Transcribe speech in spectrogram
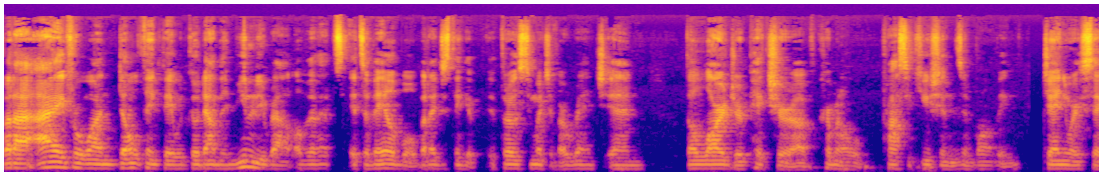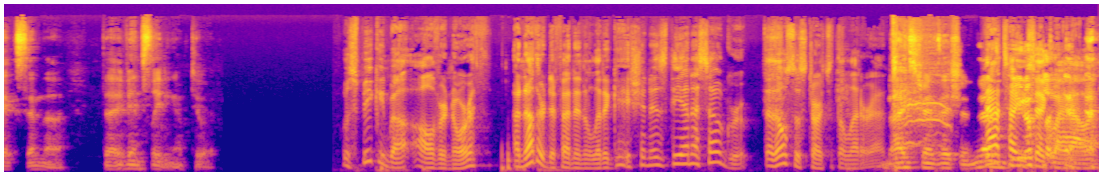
But I, I, for one, don't think they would go down the immunity route, although that's it's available. But I just think it, it throws too much of a wrench in the larger picture of criminal prosecutions involving January 6th and the, the events leading up to it. Well, speaking about Oliver North, another defendant in litigation is the NSO group. That also starts with the letter N. Nice transition. That's, That's how you segue, Alan.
